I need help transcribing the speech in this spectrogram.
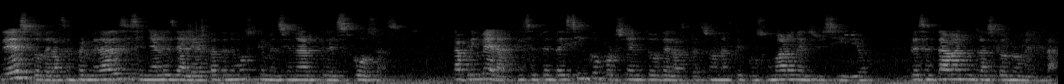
De esto, de las enfermedades y señales de alerta, tenemos que mencionar tres cosas. La primera, el 75% de las personas que consumaron el suicidio presentaban un trastorno mental,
